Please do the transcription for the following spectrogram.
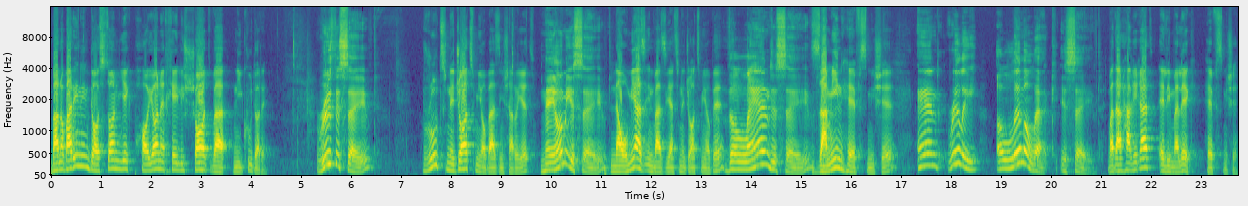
بنابراین این داستان یک پایان خیلی شاد و نیکو داره. Ruth is saved, روت نجات میابه از این شرایط. Naomi is saved, نعومی از این وضعیت نجات میابه the land is saved, زمین حفظ میشه. And really, Elimelech is saved. و در حقیقت الیملک حفظ میشه.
